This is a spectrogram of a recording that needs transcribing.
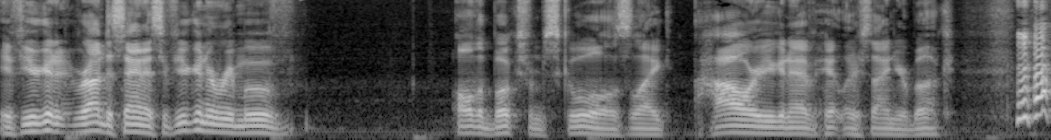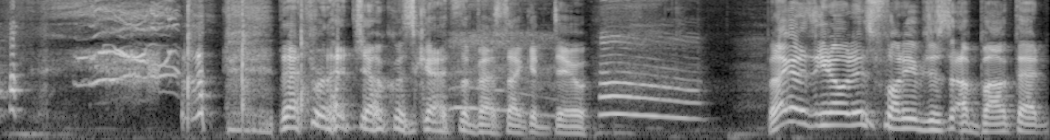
if you're gonna Ron DeSantis, if you're gonna remove all the books from schools, like how are you gonna have Hitler sign your book? That's where that joke was. That's the best I could do. But I gotta, you know, it is funny just about that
